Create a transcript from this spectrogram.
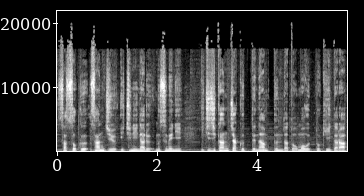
早速31になる娘に1時間弱って何分だと思う？と聞いたら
